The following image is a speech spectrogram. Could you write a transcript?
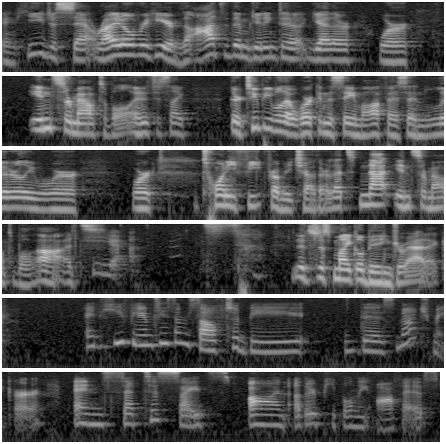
and he just sat right over here the odds of them getting together were insurmountable. And it's just like there are two people that work in the same office and literally were worked 20 feet from each other. That's not insurmountable odds. Yeah. it's just michael being dramatic. And he fancies himself to be this matchmaker and sets his sights on other people in the office.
